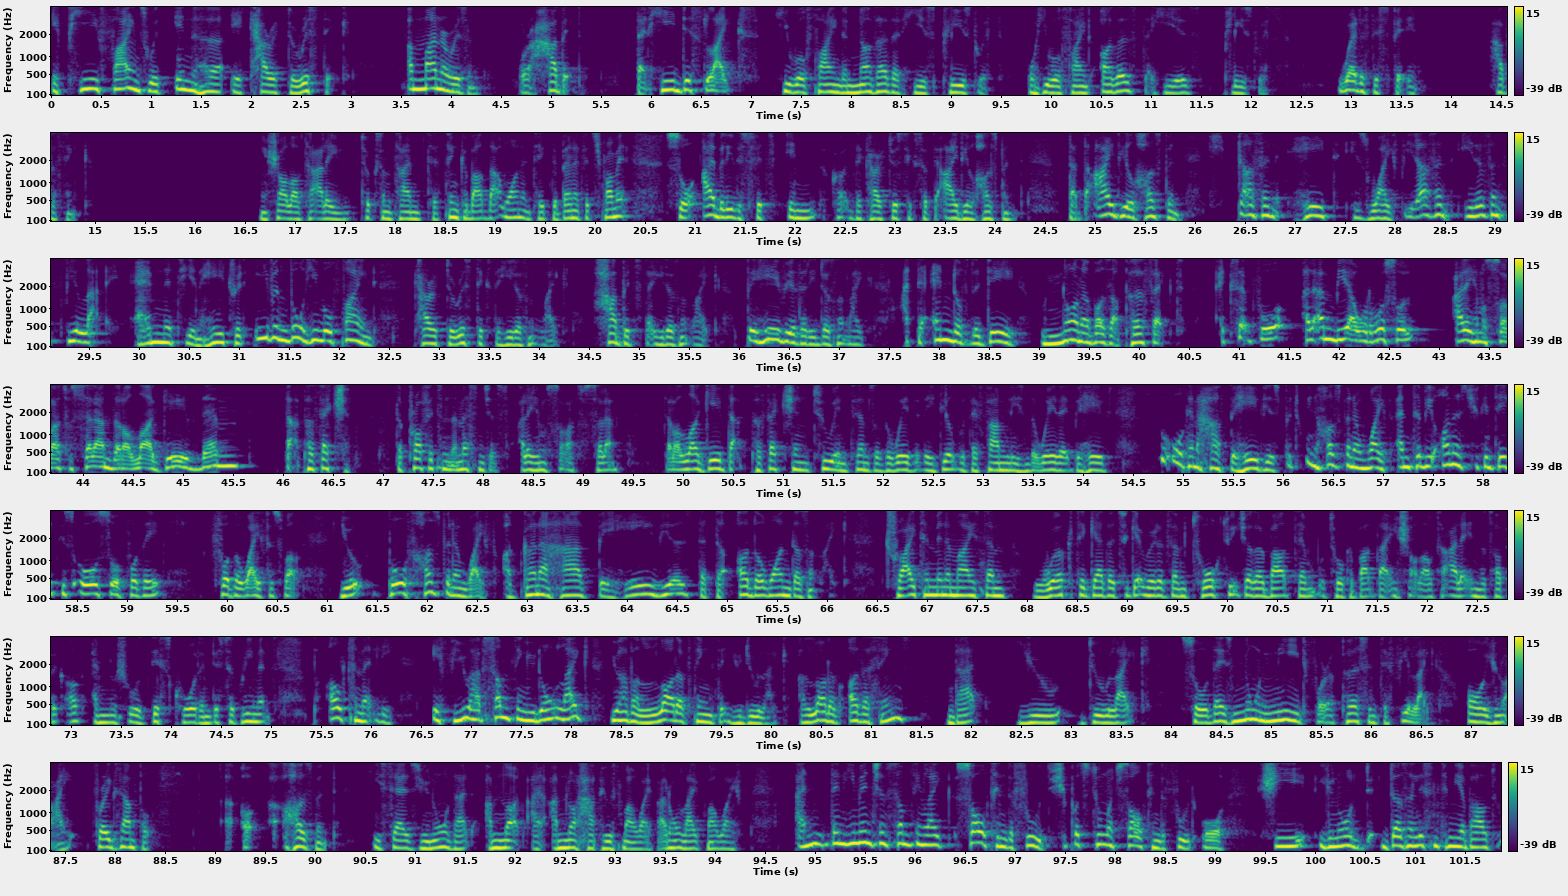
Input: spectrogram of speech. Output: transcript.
if he finds within her a characteristic, a mannerism, or a habit that he dislikes, he will find another that he is pleased with, or he will find others that he is pleased with. Where does this fit in? Have a think. Inshallah ta'ala, you took some time to think about that one and take the benefits from it. So I believe this fits in the characteristics of the ideal husband that the ideal husband he doesn't hate his wife. He doesn't he doesn't feel that enmity and hatred even though he will find characteristics that he doesn't like habits that he doesn't like behavior that he doesn't like. At the end of the day none of us are perfect except for al-anbiya wal rusul alayhi salatu salam that Allah gave them that perfection. The prophets and the messengers alayhi salatu salam that Allah gave that perfection to in terms of the way that they dealt with their families and the way they behaved. You're all going to have behaviors between husband and wife. And to be honest, you can take this also for the for the wife as well. You both husband and wife are gonna have behaviors that the other one doesn't like. Try to minimize them, work together to get rid of them, talk to each other about them. We'll talk about that inshallah ta'ala in the topic of an nushuz, discord and disagreements. But ultimately, if you have something you don't like, you have a lot of things that you do like, a lot of other things that you do like. So there's no need for a person to feel like, oh, you know, I, for example, a, a husband, he says, you know, that I'm not, I, I'm not happy with my wife. I don't like my wife. And then he mentions something like salt in the food. She puts too much salt in the food, or she, you know, d- doesn't listen to me about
